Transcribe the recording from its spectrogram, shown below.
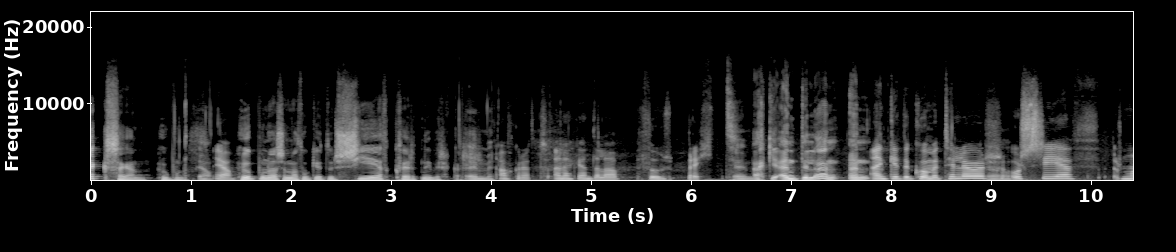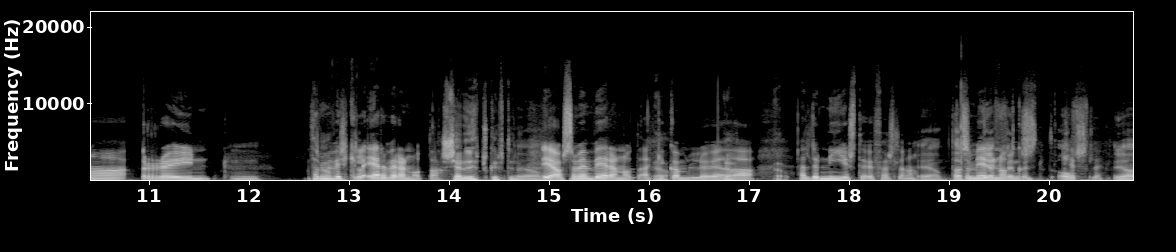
gegnsægan hugbúnað. Hugbúnað sem að þú getur séð hvernig virkar. Einmitt, akkurat en ekki endilega þú breytt. Ekki endilega, en, en en getur komið tillögur Já. og séð svona raun Mm, þar sem virkilega er verið að nota sérðu uppskriftinu. já. já, sem er verið að nota, ekki Já. gömlu eða já. heldur nýjustu uppfæsluna Já, það sem sem, er í notkun, kyrslu já,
